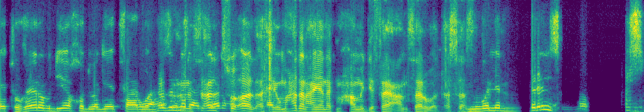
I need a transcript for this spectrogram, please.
وقت وغيره بده ياخذ وقت هو فلازم أنا سال سألت سؤال أخي وما حدا عينك محامي دفاع عن ثروت أساسا. والبرنس بس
